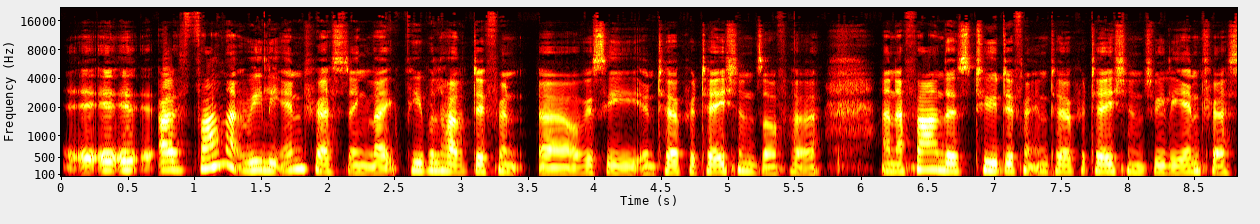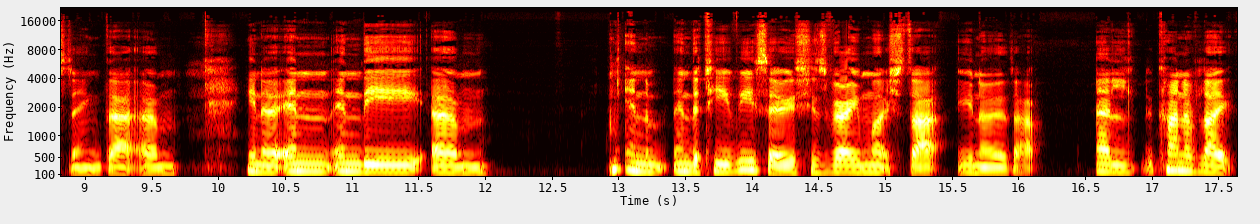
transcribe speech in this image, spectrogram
it, it, I found that really interesting. Like people have different, uh, obviously, interpretations of her, and I found those two different interpretations really interesting. That um, you know, in in the um, in in the TV series, she's very much that you know that kind of like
